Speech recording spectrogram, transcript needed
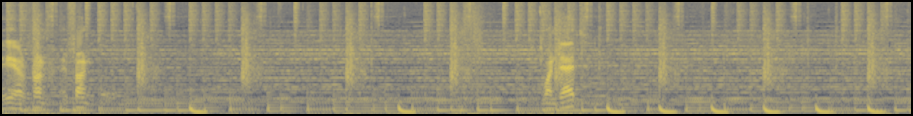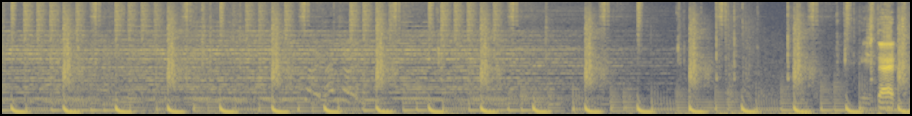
here, here, in front, in front. One dead. He's dead.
